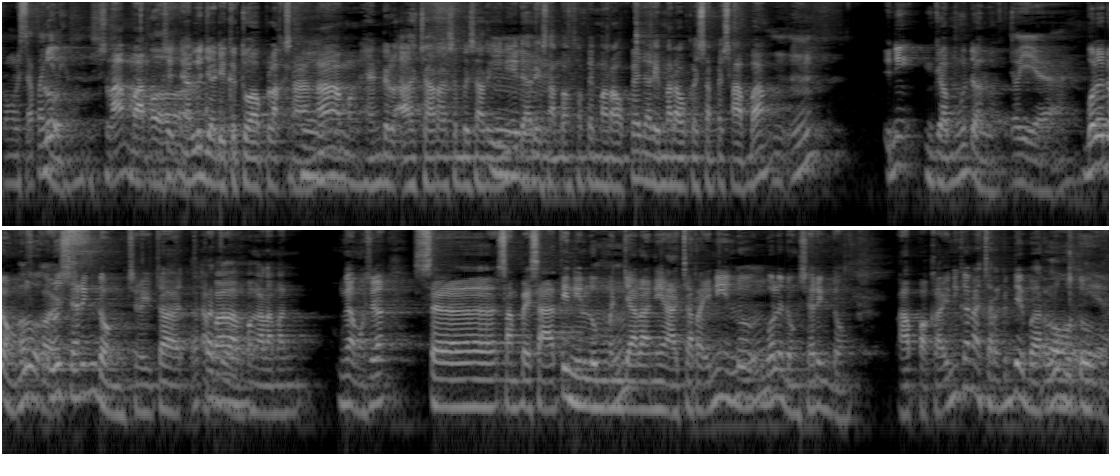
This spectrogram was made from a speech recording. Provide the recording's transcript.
Kongres apa Lu nih? selamat, maksudnya lu jadi ketua pelaksana, menghandle acara sebesar ini dari Sabang sampai Merauke, dari Merauke sampai Sabang. Ini nggak mudah loh. Oh iya. Boleh dong, lu course. lu sharing dong cerita apa, tuh? pengalaman Enggak maksudnya se- sampai saat ini lu Hmm. menjalani acara ini lu boleh dong sharing dong. Apakah ini kan acara gede bar lu butuh iya,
